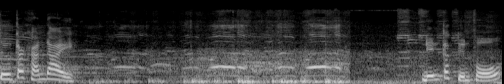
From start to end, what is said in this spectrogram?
Từ các khán đài đến các tuyến phố,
